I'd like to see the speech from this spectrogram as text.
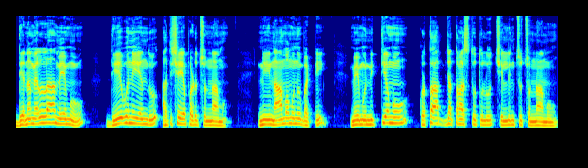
దినమెల్లా మేము దేవుని యందు అతిశయపడుచున్నాము. నీ నామమును బట్టి మేము నిత్యము కృతజ్ఞతాస్థుతులు చెల్లించుచున్నాము.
